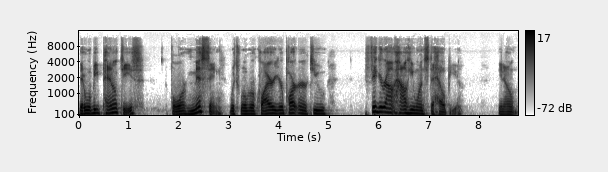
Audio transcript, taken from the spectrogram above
there will be penalties for missing, which will require your partner to figure out how he wants to help you. You know,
